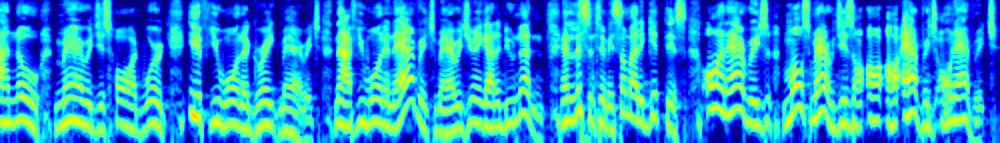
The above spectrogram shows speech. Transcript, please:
I know marriage is hard work if you want a great marriage. Now, if you want an average marriage, you ain't got to do nothing. And listen to me, somebody get this. On on average, most marriages are, are, are average on average.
